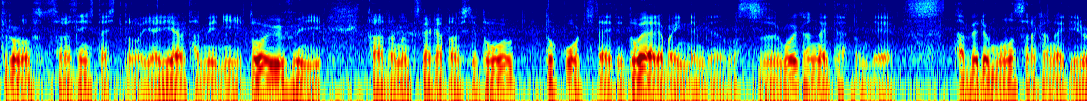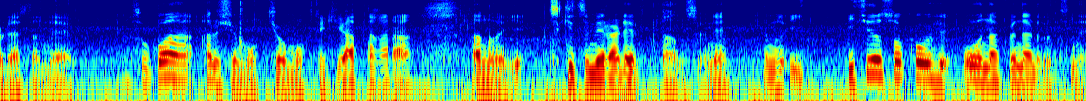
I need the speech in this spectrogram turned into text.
プロのフットサル選手たちとやり合うためにどういうふうに体の使い方をしてどうどこを鍛えてどうやればいいんだみたいなのをすごい考えてたんで食べるものすら考えていろいろやってたんでそこはある種目標目的があったからあの突き詰められたんですよねでも一度そこをなくなるとですね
